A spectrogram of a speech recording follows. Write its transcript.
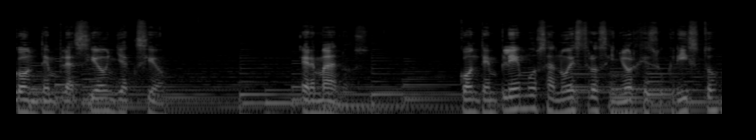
Contemplación y acción. Hermanos, contemplemos a nuestro Señor Jesucristo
